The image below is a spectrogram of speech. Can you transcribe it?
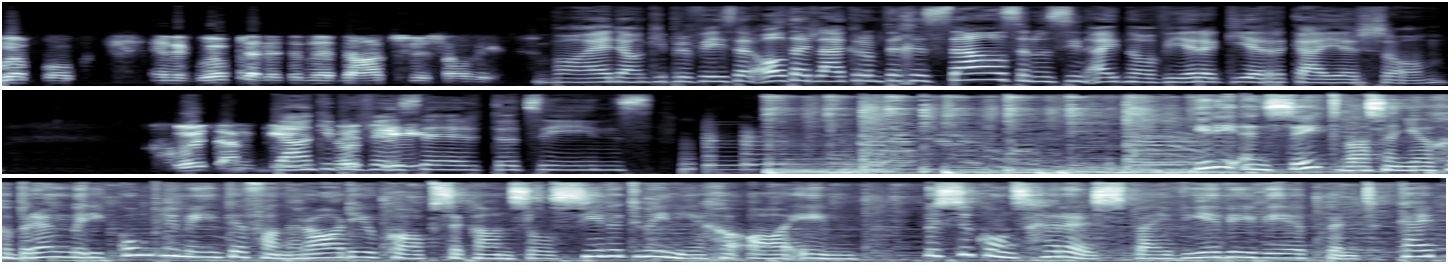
hoop ook en ek hoop dat dit inderdaad so sal wees. Baie dankie professor, altyd lekker om te gesels en ons sien uit na weer 'n keer kuier saam. Goed, dankie. Dankie professor, totsiens. Hierdie inset was aan jou gebring met die komplimente van Radio Kaapse Kansel 729 AM. Besoek ons gerus by www.cape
